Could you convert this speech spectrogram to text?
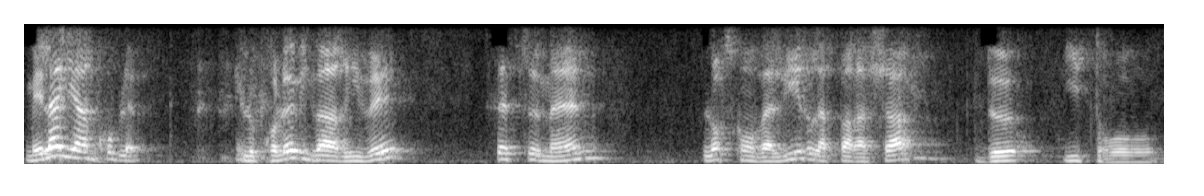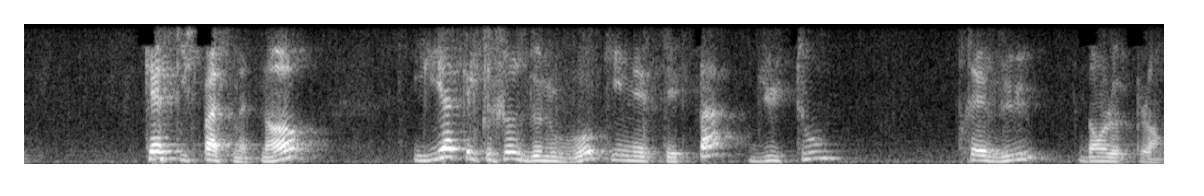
Mais là, il y a un problème. Et le problème, il va arriver cette semaine lorsqu'on va lire la paracha de Yitro. Qu'est-ce qui se passe maintenant? Il y a quelque chose de nouveau qui n'était pas du tout prévu dans le plan.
